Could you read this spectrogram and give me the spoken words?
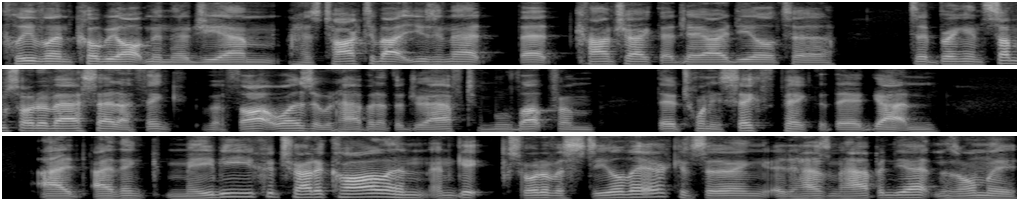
Cleveland, Koby Altman, their GM, has talked about using that that contract, that JR deal to to bring in some sort of asset. I think the thought was it would happen at the draft to move up from their 26th pick that they had gotten I I think maybe you could try to call and and get sort of a steal there, considering it hasn't happened yet, and there's only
